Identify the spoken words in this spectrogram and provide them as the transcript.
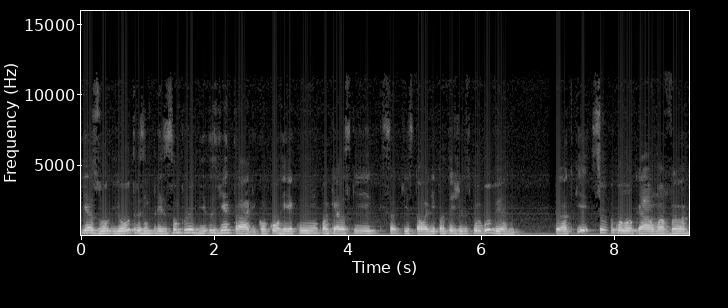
e, as, e outras empresas são proibidas de entrar, de concorrer com, com aquelas que, que estão ali protegidas pelo governo. Tanto que se eu colocar uma van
